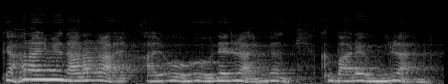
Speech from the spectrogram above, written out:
그 하나님의 나라를 알, 알고 그 은혜를 알면 그 말의 의미를 아는 거예요.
